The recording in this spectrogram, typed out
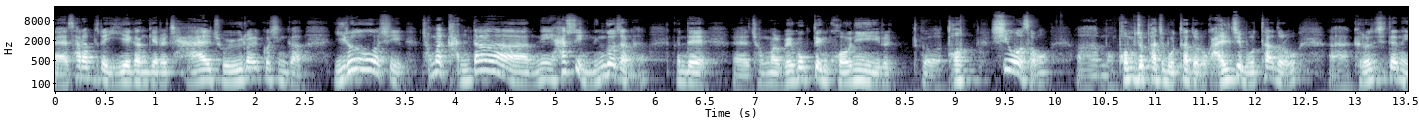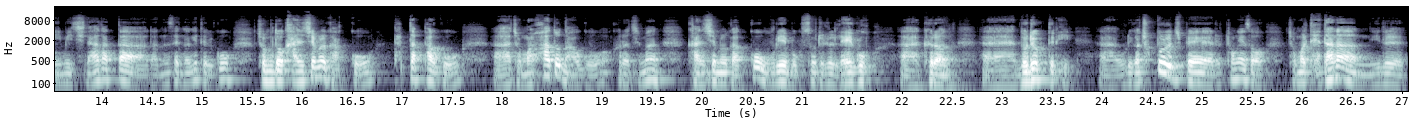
예, 사람들의 이해관계를 잘 조율할 것인가 이것이 정말 간단히 할 수 있는 거잖아요. 근데 정말 왜곡된 권위를 그더 씌워서 아, 뭐 범접하지 못하도록 알지 못하도록 아, 그런 시대는 이미 지나갔다라는 생각이 들고 좀 더 관심을 갖고 답답하고 아, 정말 화도 나고 그렇지만 관심을 갖고 우리의 목소리를 내고 그런 노력들이 우리가 촛불 집회를 통해서 정말 대단한 일을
